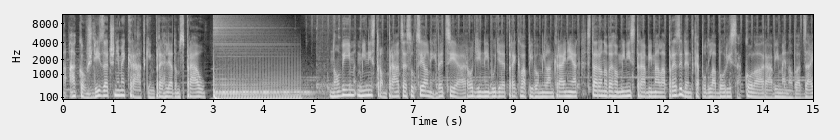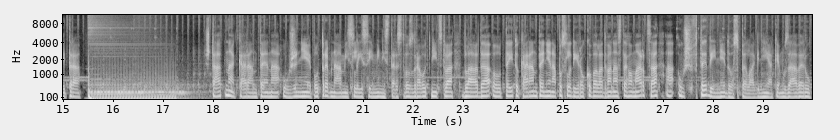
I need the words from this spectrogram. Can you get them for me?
A ako vždy začneme krátkým prehľadom správ. Novým ministrom práce, sociálnych vecí a rodiny bude prekvapivo Milan Krajniak. Staronového ministra by mala prezidentka podľa Borisa Kolára vymenovať zajtra. Štátna karanténa už nie je potrebná, myslí si ministerstvo zdravotníctva. Vláda o tejto karanténe naposledy rokovala 12. marca a už vtedy nedospela k nejakému záveru.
